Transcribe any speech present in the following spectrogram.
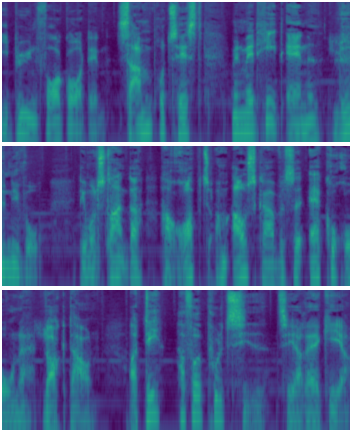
i byen foregår den samme protest, men med et helt andet lydniveau. Demonstranter har råbt om afskaffelse af corona-lockdown, og det har fået politiet til at reagere.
